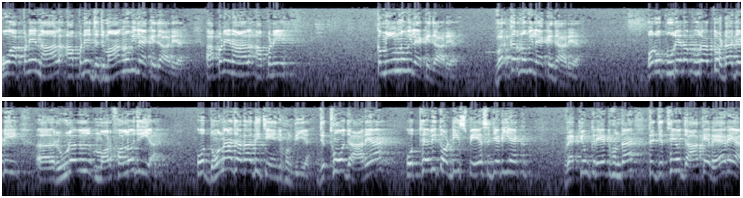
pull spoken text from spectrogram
ਉਹ ਆਪਣੇ ਨਾਲ ਆਪਣੇ ਜਜਮਾਨ ਨੂੰ ਵੀ ਲੈ ਕੇ ਜਾ ਰਿਹਾ ਆਪਣੇ ਨਾਲ ਆਪਣੇ ਕਮੀਨ ਨੂੰ ਵੀ ਲੈ ਕੇ ਜਾ ਰਿਹਾ ਵਰਕਰ ਨੂੰ ਵੀ ਲੈ ਕੇ ਜਾ ਰਿਹਾ ਔਰ ਉਹ ਪੂਰੇ ਦਾ ਪੂਰਾ ਤੁਹਾਡਾ ਜਿਹੜੀ ਰੂਰਲ ਮੋਰਫੋਲੋਜੀ ਆ, ਉਹ ਦੋਨਾਂ ਜਗ੍ਹਾ ਦੀ ਚੇਂਜ ਹੁੰਦੀ ਹੈ। ਜਿੱਥੋਂ ਉਹ ਜਾ ਰਿਹਾ, ਉੱਥੇ ਵੀ ਤੁਹਾਡੀ ਸਪੇਸ ਜਿਹੜੀ ਹੈ ਇੱਕ ਵੈਕਿਊਮ ਕ੍ਰੀਏਟ ਹੁੰਦਾ ਹੈ ਤੇ ਜਿੱਥੇ ਉਹ ਜਾ ਕੇ ਰਹਿ ਰਿਹਾ,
